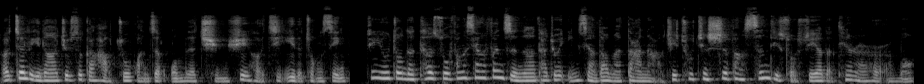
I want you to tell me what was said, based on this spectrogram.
而这里呢就是刚好主管着我们的情绪和记忆的中心。精油中的特殊芳香分子呢，它就会影响到我们的大脑，去促进释放身体所需要的天然荷尔蒙，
